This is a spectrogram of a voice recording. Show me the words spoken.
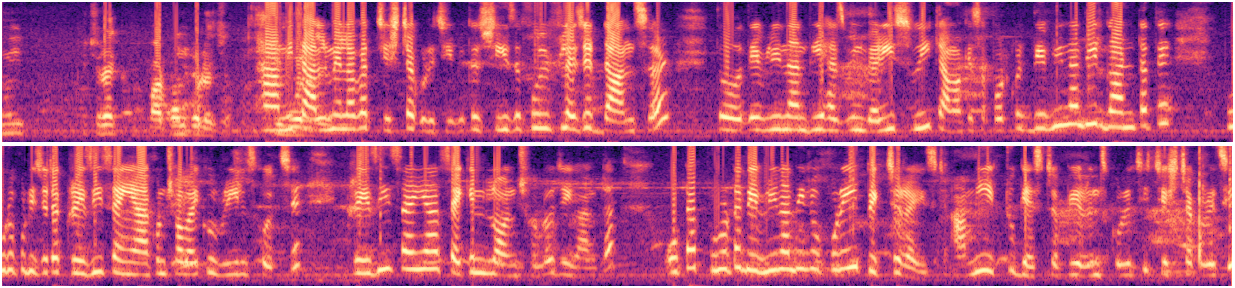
তুমি কিছুটা পারফর্ম করেছ। হ্যাঁ আমি তাল মেলাবার চেষ্টা করেছি because she is a full fledged dancer তো দেবলিনাদি হ্যাজ বিন ভেরি সুইট আমাকে সাপোর্ট করে। দেবলিনাদির গানটাতে পুরোপুরি যেটা ক্রেজি সাইয়া এখন সবাই খুব রিলস করছে। ক্রেজি সাইয়া সেকেন্ড লঞ্চ হলো যে গানটা। ওটা পুরোটা দেবলিনাদির ওপরেই পিকচারাইজড আমি একটু গেস্ট অ্যাপিয়ারেন্স করেছি চেষ্টা করেছি।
